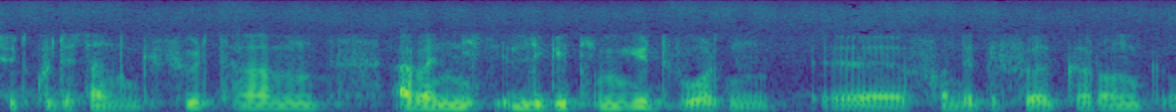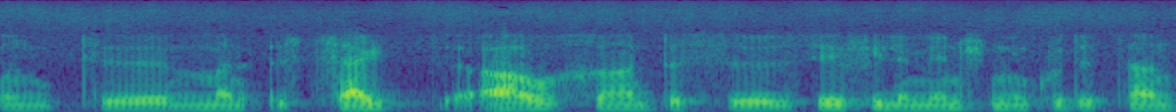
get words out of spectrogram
Südkurdistan geführt haben, aber nicht legitimiert wurden äh, von der Bevölkerung. Und äh, man, es zeigt auch, dass äh, sehr viele Menschen in Kurdistan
